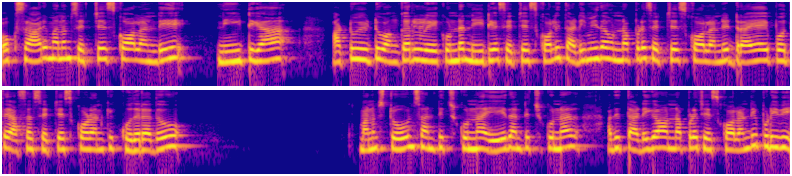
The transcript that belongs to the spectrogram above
ఒకసారి మనం సెట్ చేసుకోవాలండి. నీట్గా అటు ఇటు వంకర్లు లేకుండా నీట్గా సెట్ చేసుకోవాలి. తడి మీద ఉన్నప్పుడే సెట్ చేసుకోవాలండి. డ్రై అయిపోతే అసలు సెట్ చేసుకోవడానికి కుదరదు. మనం స్టోన్స్ అంటించుకున్నా ఏది అంటించుకున్నా అది తడిగా ఉన్నప్పుడే చేసుకోవాలండి. ఇప్పుడు ఇవి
